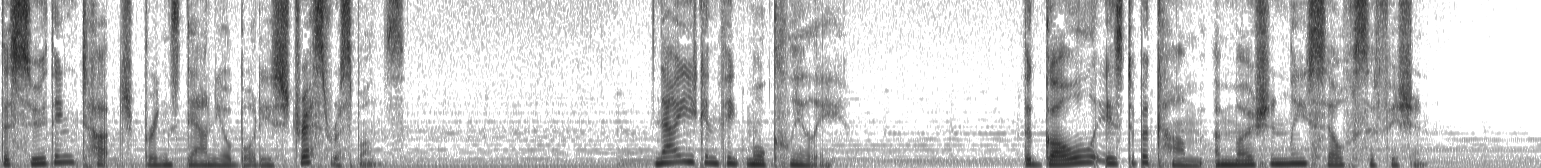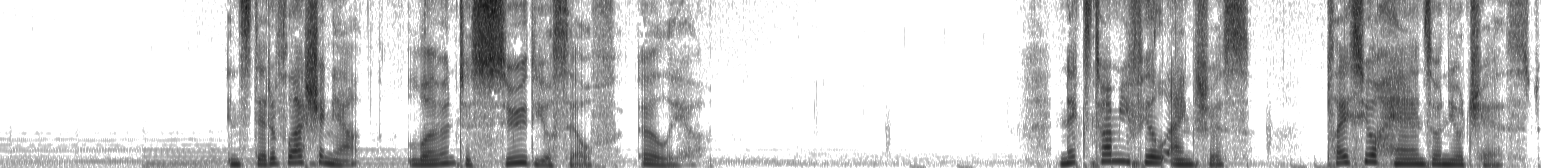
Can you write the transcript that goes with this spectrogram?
The soothing touch brings down your body's stress response. Now you can think more clearly the goal is to become emotionally self sufficient. Instead of lashing out, learn to soothe yourself earlier. Next time you feel anxious, place your hands on your chest.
